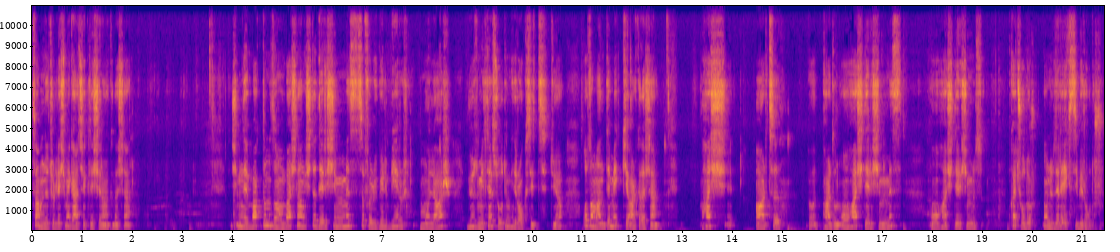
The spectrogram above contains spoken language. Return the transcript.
tam nötrleşme gerçekleşir arkadaşlar. Şimdi baktığımız zaman başlangıçta derişimimiz 0,1 molar 100 mililitre sodyum hidroksit diyor. O zaman demek ki arkadaşlar H artı pardon OH derişimimiz OH derişimimiz kaç olur? 10 üzeri eksi 1 olur.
